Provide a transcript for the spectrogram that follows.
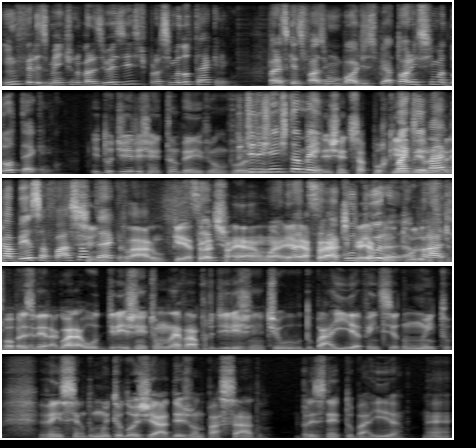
infelizmente, no Brasil existe para cima do técnico. Parece que eles fazem um bode expiatório em cima do técnico. E do dirigente também, viu? Vou, do dirigente também. Dirigente, sabe por quê? Mas quem vai lembrei... a cabeça fácil Sim, é o técnico. Claro, porque é, tradição, é, uma, É é, a é a prática, é a cultura, cultura, é a do prática. futebol brasileiro. Agora, o dirigente, vamos levar para o dirigente. O do Bahia vem sendo muito, vem sendo muito elogiado desde o ano passado, o presidente do Bahia, né?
